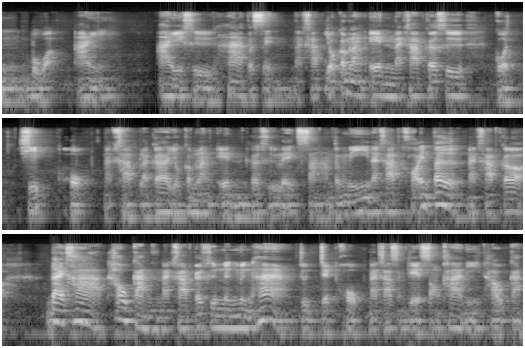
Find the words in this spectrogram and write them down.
1 บวก i i คือ 5%นะครับ ยกกำลัง n นะครับ ก็คือกดชิป 6 นะครับ แล้วก็ยกกำลัง n ก็คือเลข 3 ตรงนี้นะครับ ขอ enter นะครับ ก็ ได้ค่าเท่ากันนะครับ ก็คือ 115.76 นะครับ สังเกต 2 ค่านี้เท่ากัน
